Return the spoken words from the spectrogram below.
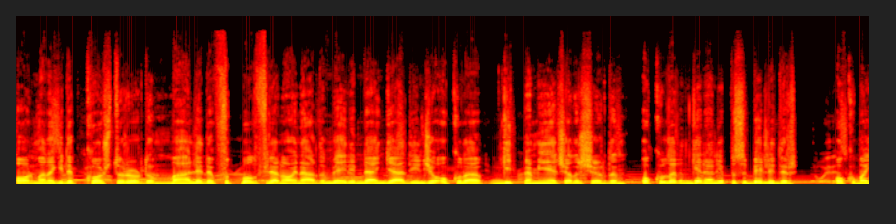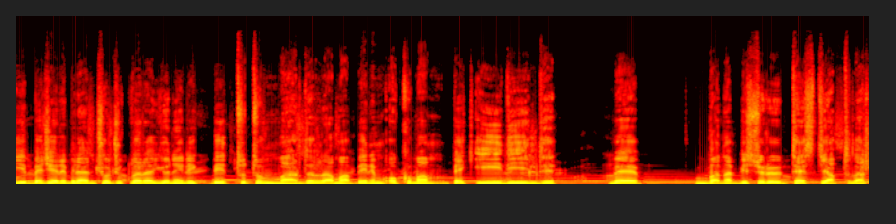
ormana gidip koştururdum. Mahallede futbol filan oynardım ve elimden geldiğince okula gitmemeye çalışırdım. Okulların genel yapısı bellidir. Okumayı becerebilen çocuklara yönelik bir tutum vardır ama benim okumam pek iyi değildi. Ve bana bir sürü test yaptılar.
